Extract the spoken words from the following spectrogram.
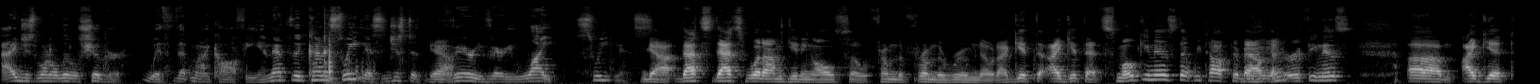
I just want a little sugar with that, my coffee, and that's the kind of sweetness. Just a Yeah. very very light sweetness. Yeah, that's that's what I'm getting also from the from the room note. I get the, I get that smokiness that we talked about, that earthiness. Um, I get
